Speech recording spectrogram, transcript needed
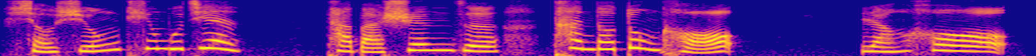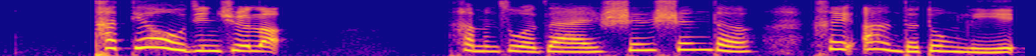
小熊听不见，它把身子探到洞口。然后，他掉进去了。他们坐在深深的、黑暗的洞里。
